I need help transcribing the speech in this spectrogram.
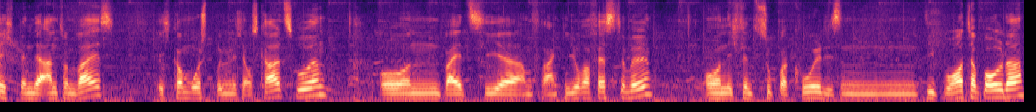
Ich bin der Anton Weiß. Ich komme ursprünglich aus Karlsruhe und war jetzt hier am Franken Jura Festival. Und ich finde es super cool, diesen Deep Water Boulder.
